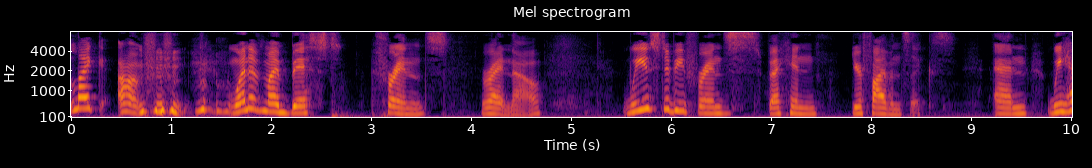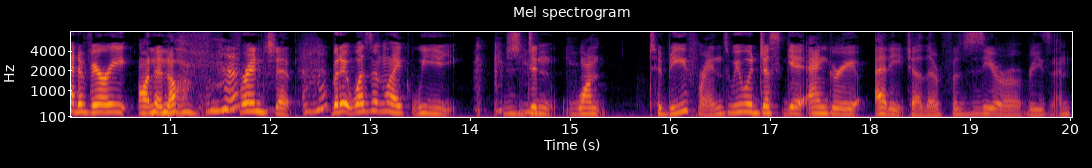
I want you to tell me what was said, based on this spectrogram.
like um one of my best friends right now we used to be friends back in year five and six and we had a very on and off friendship but it wasn't like we just didn't want to be friends. We would just get angry at each other for zero reason.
